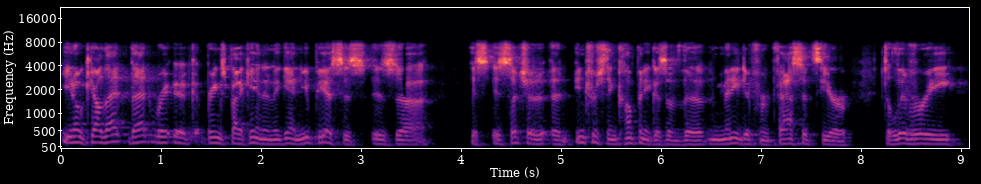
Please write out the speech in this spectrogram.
You know, Carol, that that uh, brings back in and again, UPS is is uh is, is such a, an interesting company because of the many different facets here, delivery,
